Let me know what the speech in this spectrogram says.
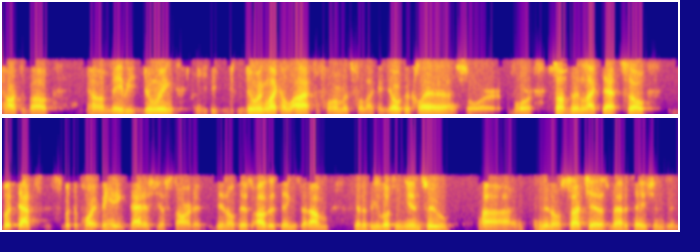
talked about uh, maybe doing doing like a live performance for like a yoga class or or something like that. So, but that's but the point being that has just started. You know, there's other things that I'm going to be looking into, uh, you know, such as meditations and,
